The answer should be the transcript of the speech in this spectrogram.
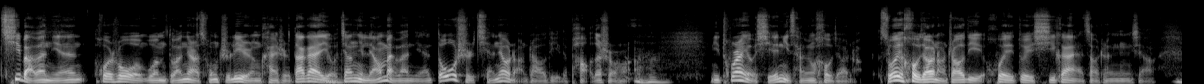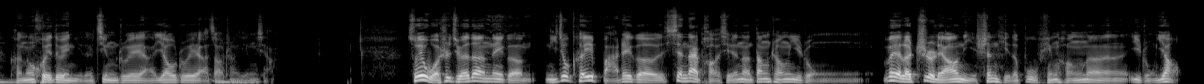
七百万年，或者说我我们短点，从直立人开始，大概有将近两百万年都是前脚掌着地的。跑的时候，你突然有鞋，你才用后脚掌，所以后脚掌着地会对膝盖造成影响，可能会对你的颈椎啊、腰椎啊造成影响。所以我是觉得，那个你就可以把这个现代跑鞋呢当成一种为了治疗你身体的不平衡的一种药。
